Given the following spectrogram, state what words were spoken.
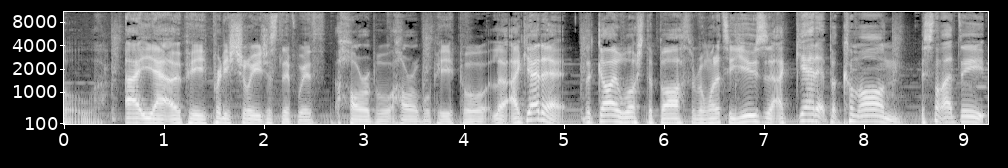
People. Uh, yeah, OP, pretty sure you just live with horrible, horrible people. Look, I get it. The guy washed the bathroom and wanted to use it. I get it, but come on. It's not that deep.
